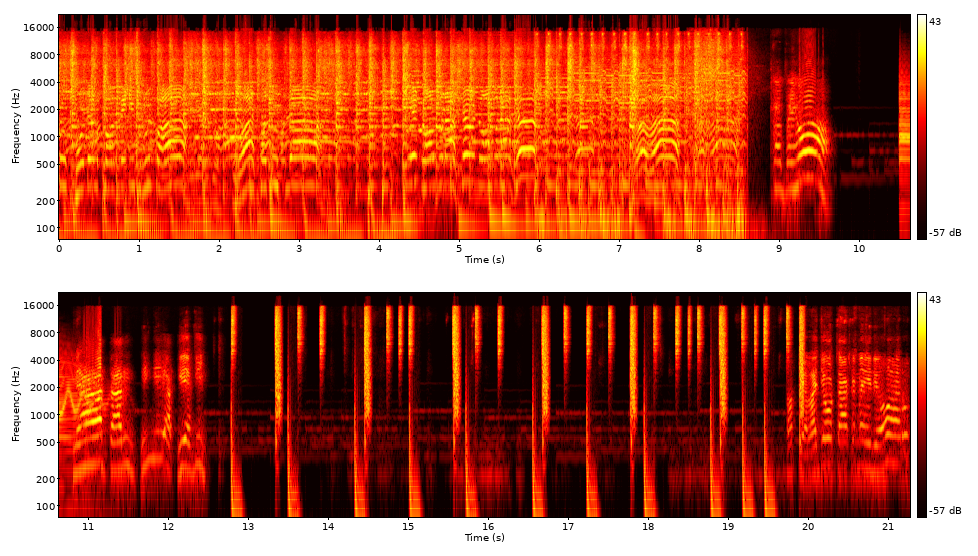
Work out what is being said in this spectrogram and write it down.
અમારું ખોડલ કોમેડી ગ્રુપ આ વાહ સદુતલા એ નોમરા છે નોમરા છે વાહ વાહ. તો ભાઈ હો લ્યા તારી થઈ આખી આખી. પેલા જેવો ટાક નહીં રહ્યો હો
